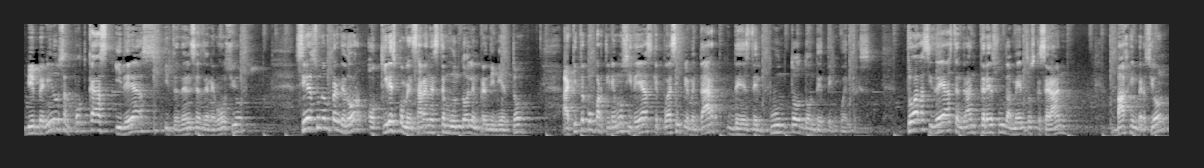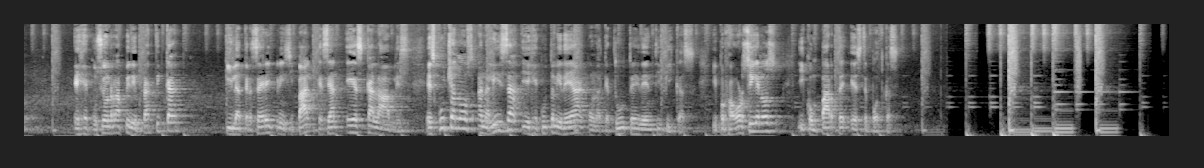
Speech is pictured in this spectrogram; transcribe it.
Bienvenidos al podcast Ideas y Tendencias de Negocios. Si eres un emprendedor o quieres comenzar en este mundo del emprendimiento, aquí te compartiremos ideas que puedas implementar desde el punto donde te encuentres. Todas las ideas tendrán tres fundamentos que serán baja inversión, ejecución rápida y práctica y la tercera y principal, que sean escalables. Escúchanos, analiza y ejecuta la idea con la que tú te identificas. Y por favor síguenos y comparte este podcast.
